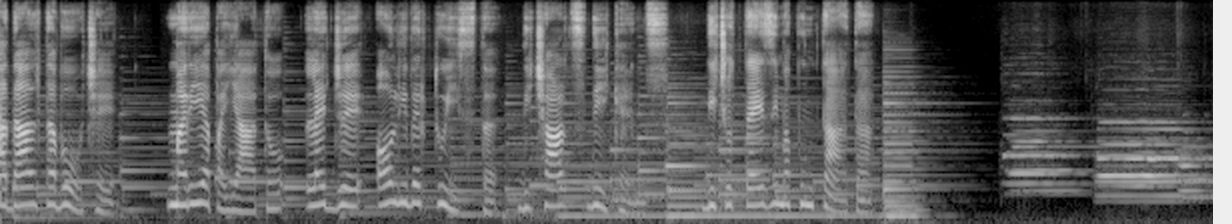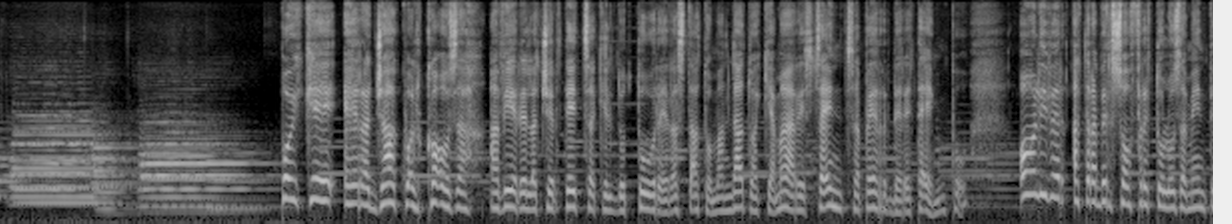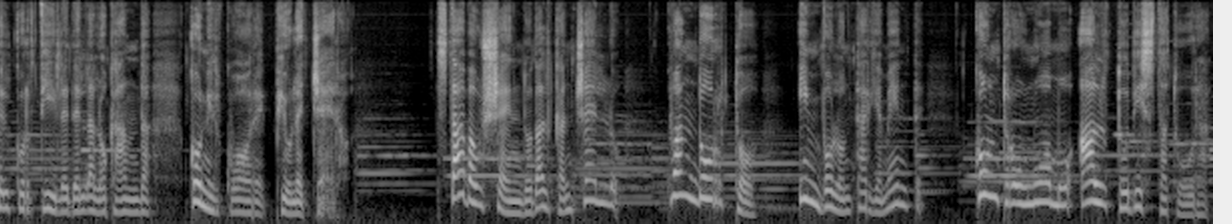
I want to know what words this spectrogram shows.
Ad alta voce, Maria Paiato legge Oliver Twist di Charles Dickens, diciottesima puntata. Poiché era già qualcosa avere la certezza che il dottore era stato mandato a chiamare senza perdere tempo, Oliver attraversò frettolosamente il cortile della locanda con il cuore più leggero. Stava uscendo dal cancello quando urtò involontariamente contro un uomo alto di statura,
